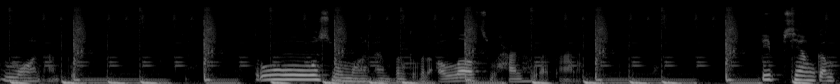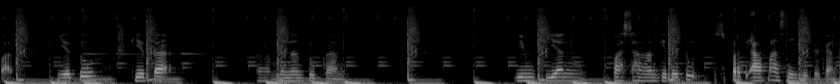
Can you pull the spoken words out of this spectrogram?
memohon ampun terus memohon ampun kepada Allah Subhanahu wa taala. Tips yang keempat yaitu kita uh, menentukan impian pasangan kita itu seperti apa sih gitu kan.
